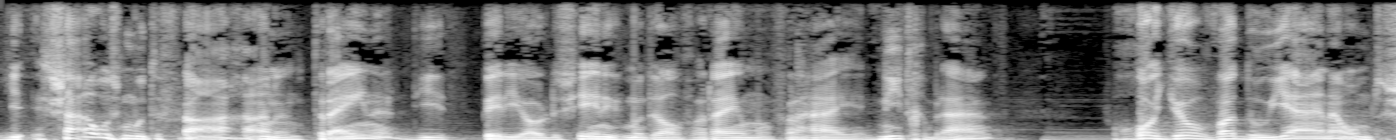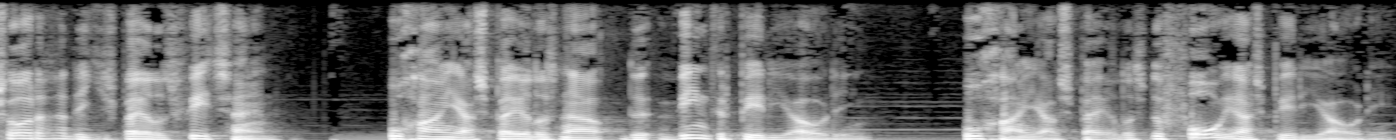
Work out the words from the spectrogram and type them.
je zou eens moeten vragen aan een trainer... die het periodiseringsmodel van Raymond Verheijen niet gebruikt. God joh, wat doe jij nou om te zorgen dat je spelers fit zijn? Hoe gaan jouw spelers nou de winterperiode in? Hoe gaan jouw spelers de voorjaarsperiode in?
